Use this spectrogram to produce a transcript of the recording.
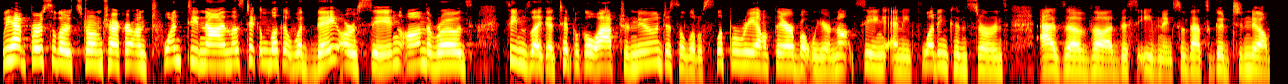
We have First Alert Storm Tracker on 29. Let's take a look at what they are seeing on the roads. Seems like a typical afternoon, just a little slippery out there, but we are not seeing any flooding concerns as of uh, this evening, so that's good to know.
